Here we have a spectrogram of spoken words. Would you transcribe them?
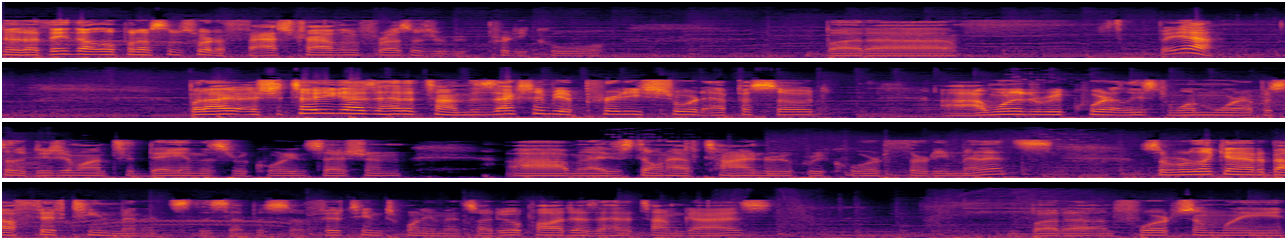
Because I think that'll open up some sort of fast traveling for us, which would be pretty cool. But, uh, but yeah. But I, I should tell you guys ahead of time, this is actually going to be a pretty short episode. Uh, I wanted to record at least one more episode of Digimon today in this recording session, um, and I just don't have time to record 30 minutes. So we're looking at about 15 minutes this episode, 15 20 minutes. So I do apologize ahead of time, guys. But uh, unfortunately,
